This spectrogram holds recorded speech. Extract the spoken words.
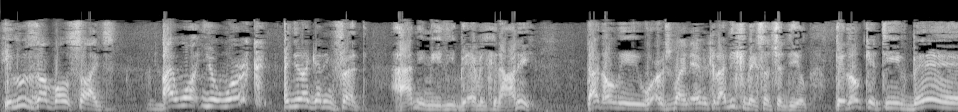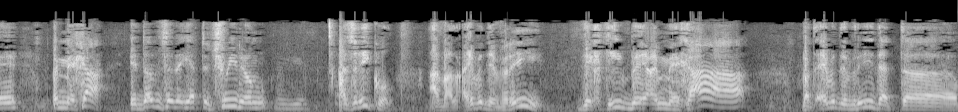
He loses on both sides. I want your work and you're not getting fed. Hani midi be'Eved Kanani. That only works by an Eved Kanani can make such a deal. Delo ketiv be'emecha. It doesn't say that you have to treat him as an equal. Aval be'emecha. But Eved Ivri that uh,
